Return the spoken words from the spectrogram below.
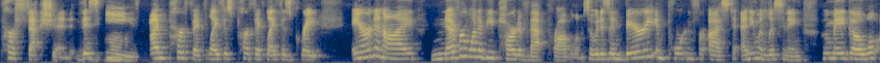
perfection, this mm. ease. I'm perfect. Life is perfect. Life is great. Erin and I never want to be part of that problem. So it is very important for us to anyone listening who may go, well,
